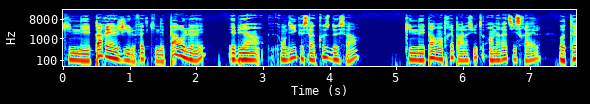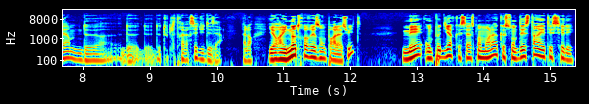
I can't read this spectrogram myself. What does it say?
qu'il n'ait pas réagi, le fait qu'il n'ait pas relevé, eh bien, on dit que c'est à cause de ça qu'il n'est pas rentré par la suite en Eretz Israël au terme de, de, toute la traversée du désert. Alors, il y aura une autre raison par la suite, mais on peut dire que c'est à ce moment-là que son destin a été scellé.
